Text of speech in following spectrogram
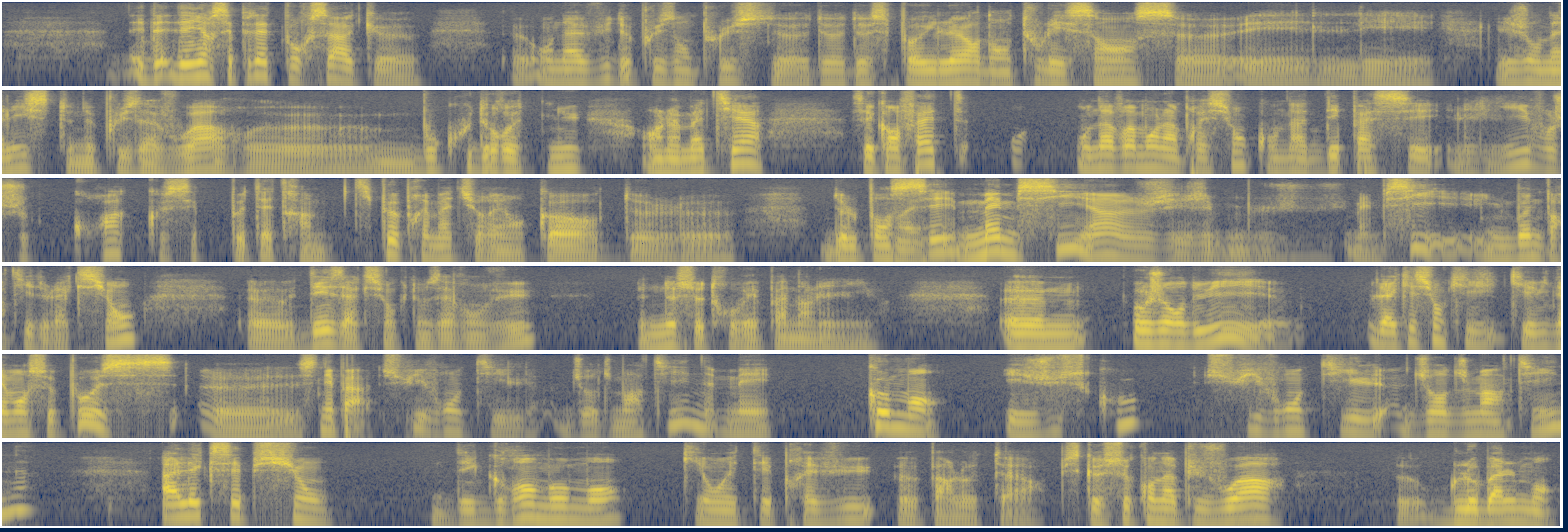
Et d'ailleurs, c'est peut-être pour ça que on a vu de plus en plus de, spoilers dans tous les sens et les, les, journalistes ne plus avoir beaucoup de retenue en la matière. C'est qu'en fait, on a vraiment l'impression qu'on a dépassé les livres. Je crois que c'est peut-être un petit peu prématuré encore de le, de le penser, même, si, hein, même si une bonne partie de l'action, euh, des actions que nous avons vues, ne se trouvait pas dans les livres. Euh, aujourd'hui, la question qui, évidemment se pose, euh, ce n'est pas suivront-ils George Martin, mais comment et jusqu'où suivront-ils George Martin, à l'exception des grands moments qui ont été prévus euh, par l'auteur. Puisque ce qu'on a pu voir globalement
